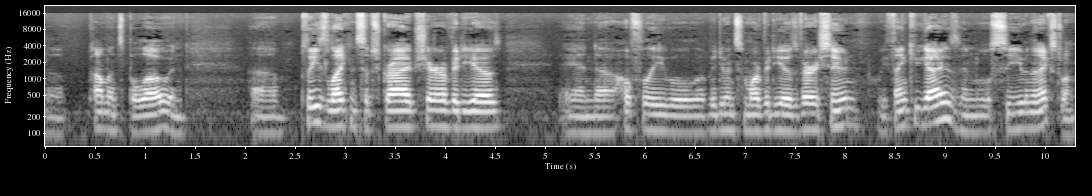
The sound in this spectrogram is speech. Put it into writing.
the comments below. And uh, please like and subscribe, share our videos, and uh, hopefully we'll be doing some more videos very soon. We thank you guys, and we'll see you in the next one.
